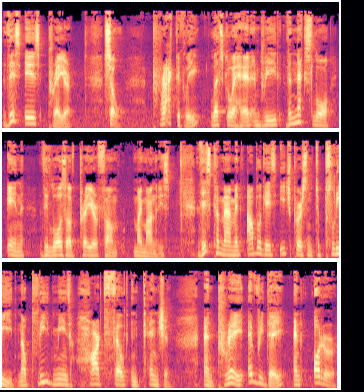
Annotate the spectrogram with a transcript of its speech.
This is prayer. So, practically, let's go ahead and read the next law in the laws of prayer from Maimonides. This commandment obligates each person to plead. Now, plead means heartfelt intention and pray every day and utter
